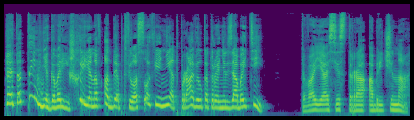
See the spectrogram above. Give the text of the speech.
«Это ты мне говоришь, хренов адепт философии, нет правил, которые нельзя обойти!» «Твоя сестра обречена»,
